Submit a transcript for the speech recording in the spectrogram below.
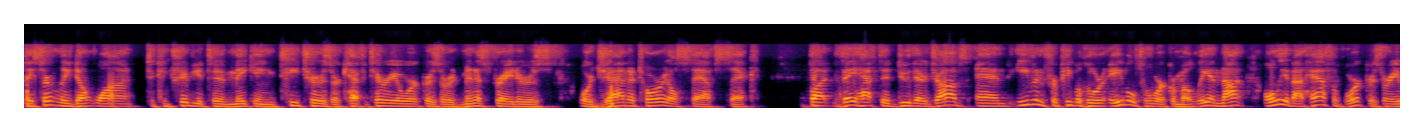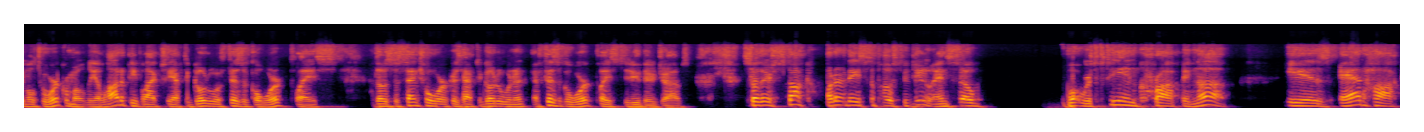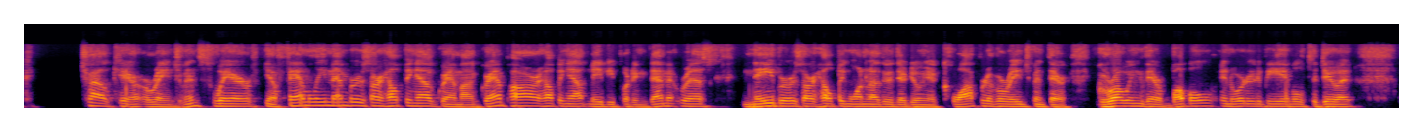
They certainly don't want to contribute to making teachers or cafeteria workers or administrators or janitorial staff sick but they have to do their jobs. And even for people who are able to work remotely, and not only about half of workers are able to work remotely, a lot of people actually have to go to a physical workplace. Those essential workers have to go to a physical workplace to do their jobs. So they're stuck. What are they supposed to do? And so what we're seeing cropping up is ad hoc childcare arrangements where you know family members are helping out, grandma and grandpa are helping out, maybe putting them at risk. Neighbors are helping one another. They're doing a cooperative arrangement. They're growing their bubble in order to be able to do it.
